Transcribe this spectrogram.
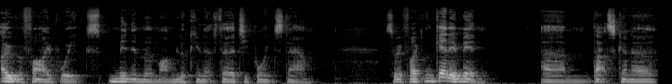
over five weeks minimum, I'm looking at thirty points down. So if I can get him in, um, that's going to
